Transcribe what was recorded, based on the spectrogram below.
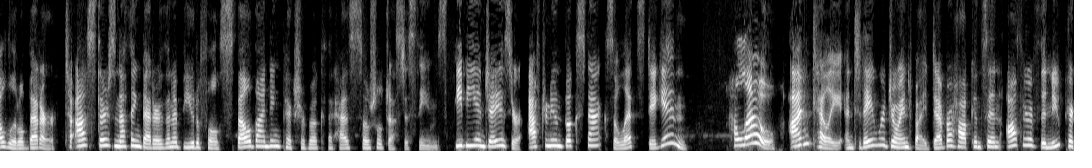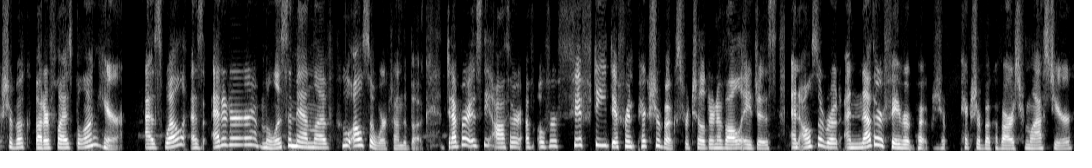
a little better. To us, there's nothing better than a beautiful, spellbinding picture book that has social justice themes. PB&J is your afternoon book snack, so let's dig in. Hello, I'm Kelly, and today we're joined by Deborah Hopkinson, author of the new picture book Butterflies Belong Here as well as editor Melissa Manlove, who also worked on the book. Deborah is the author of over 50 different picture books for children of all ages and also wrote another favorite picture book of ours from last year,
